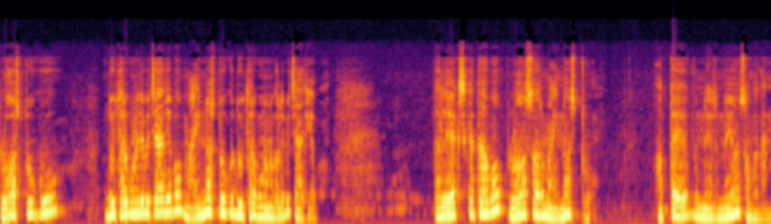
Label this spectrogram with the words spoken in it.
प्लस टू को दुई थर गुणिले भी चार हे माइनस टू को दुई थर गुणन कले भी चार हे তাহলে এক্স কেতে হব প্লস অর মাইনস টু অতএব নির্ণয় সমাধান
